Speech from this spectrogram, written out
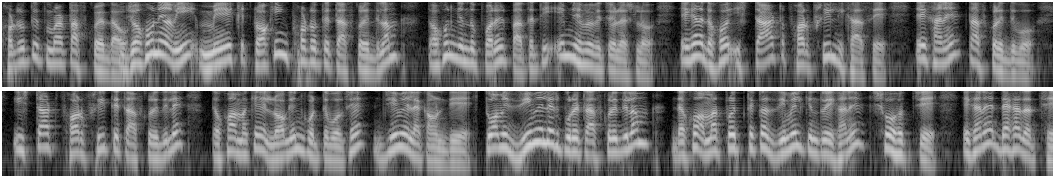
ফটোতে তোমরা টাচ করে দাও। যখনই আমি মেক টকিং ফটোতে টাচ করে দিলাম তখন কিন্তু পরের পাতাটি এমনিভাবে চলে আসলো। এখানে দেখো স্টার্ট ফর ফ্রি লেখা আছে। এখানে টাচ করে দিব। স্টার্ট ফর ফ্রিতে টাচ করে দিলে দেখো আমাকে লগ করতে বলছে জিমেল অ্যাকাউন্ট দিয়ে। তো আমি জিমেলের পুরে টাচ করে দিলাম। দেখো, আমার প্রত্যেকটা জিমেল কিন্তু এখানে শো হচ্ছে। এখানে দেখা যাচ্ছে।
